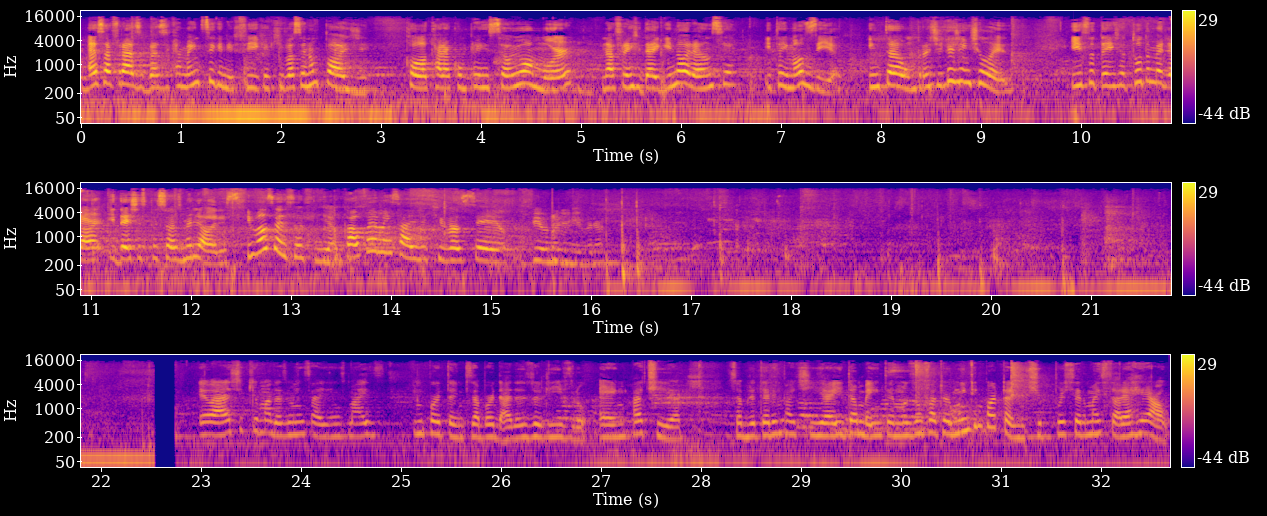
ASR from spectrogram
Essa frase basicamente significa que você não pode colocar a compreensão e o amor na frente da ignorância e teimosia. Então, pratique a gentileza. Isso deixa tudo melhor e deixa as pessoas melhores. E você, Sofia, qual foi a mensagem que você viu no livro? Eu acho que uma das mensagens mais importantes abordadas do livro é empatia. Sobre ter empatia e também temos um fator muito importante por ser uma história real.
